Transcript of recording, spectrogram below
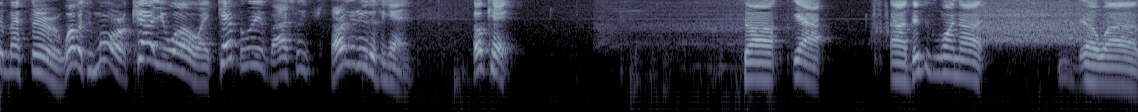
Pikmin Master. Welcome to more KUO. I can't believe I'm actually starting to do this again. Okay. So, uh, yeah. Uh, this is one uh, uh, uh,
